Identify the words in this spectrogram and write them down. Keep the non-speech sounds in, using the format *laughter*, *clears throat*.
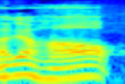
大家好，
